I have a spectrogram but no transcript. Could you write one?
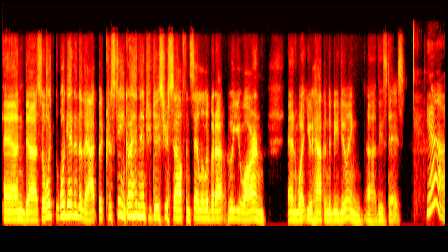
And uh, so we'll, we'll get into that. But Christine, go ahead and introduce yourself and say a little bit about who you are and and what you happen to be doing uh, these days. Yeah,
